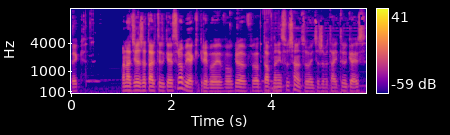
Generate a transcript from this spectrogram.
Pyk. Mam nadzieję, że Telltale Games robi jakie gry, bo w ogóle od dawna nie słyszałem, słuchajcie, żeby Telltale Games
